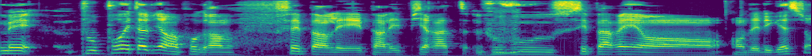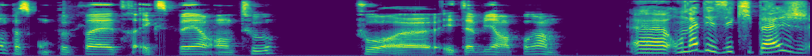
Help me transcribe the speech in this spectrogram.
Mais pour, pour, établir un programme fait par les, par les pirates, vous mhm. vous séparez en, en délégation parce qu'on peut pas être expert en tout pour euh, établir un programme. Euh, on a des équipages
